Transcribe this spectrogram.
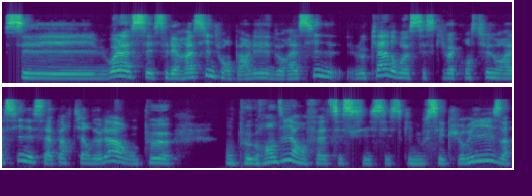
c'est voilà c'est les racines faut en parler de racines. Le cadre c'est ce qui va constituer nos racines et c'est à partir de là on peut on peut grandir en fait. C'est ce qui nous sécurise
